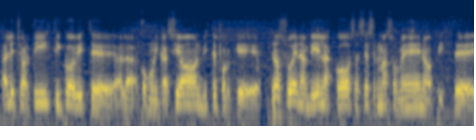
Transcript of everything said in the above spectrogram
al hecho artístico viste a la comunicación viste porque no suenan bien las cosas se hacen más o menos viste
